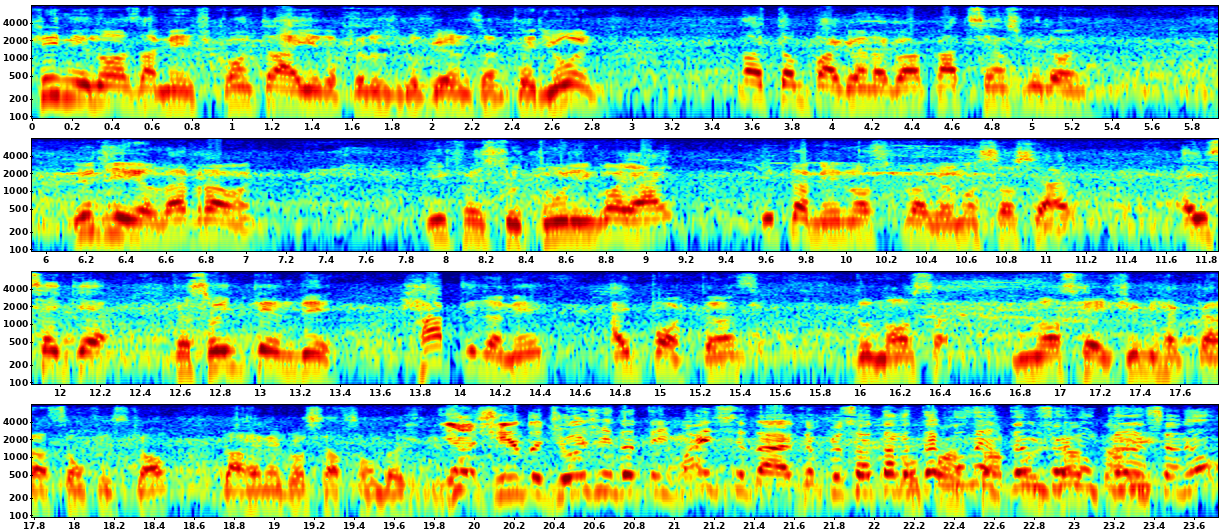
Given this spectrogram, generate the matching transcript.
criminosamente contraída pelos governos anteriores, nós estamos pagando agora 400 milhões. E o dinheiro vai para onde? Infraestrutura em Goiás e também nossos programas sociais. É isso aí que é a pessoa entender rapidamente a importância do nosso, do nosso regime de recuperação fiscal da renegociação das dívidas. E a agenda de hoje ainda tem mais cidades. O pessoal estava até comentando, o senhor não cansa, não?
